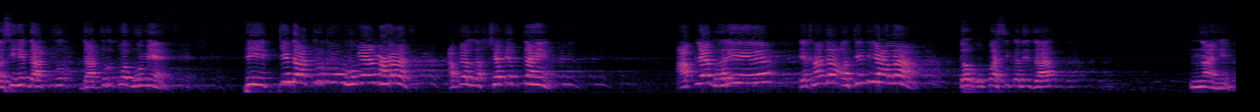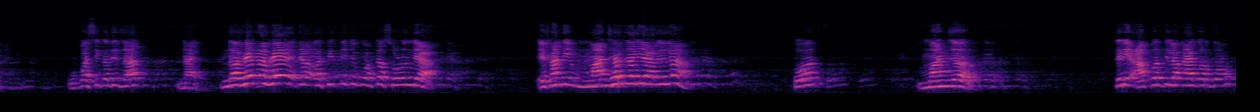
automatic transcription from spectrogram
अशी ही दातृ दातृत्व भूमी आहे. ही इतकी दातृत्व भूमी आहे महाराज. आपल्या लक्षात येत नाही. आपल्या घरी एखादा अतिथी आला तर उपाशी कधी जात नाही. उपाशी कधी जात नाही. नव्हे नव्हे त्या अतिथीची गोष्ट सोडून द्या. एखादी मांजर जरी आली ना कोण? मांजर. तरी आपण तिला काय करतो?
